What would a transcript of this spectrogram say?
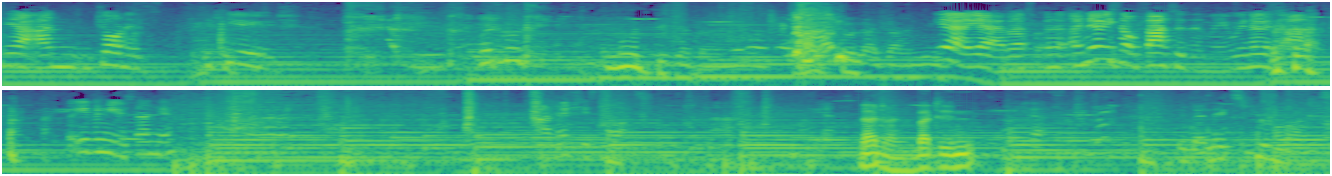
Yeah, and John is huge. Yeah, yeah, that's what, I know he's not fatter than me, we know that. but even you, stand here. I know she's not. Nah, not yet. That one. But in Yes. In the next few months,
